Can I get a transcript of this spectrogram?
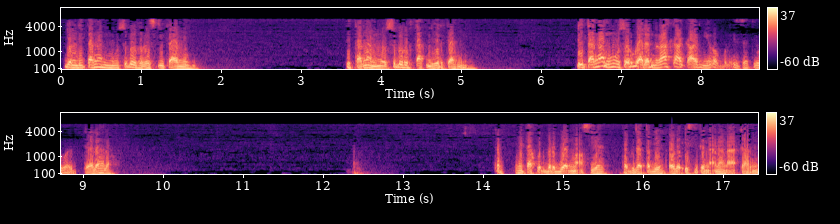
Yang di tanganmu seluruh rezeki kami. Di tanganmu seluruh takdir kami. Di tanganmu surga dan neraka kami. Rabbul Izzati wa Jalalah. Kami takut berbuat maksiat apabila terlihat oleh istri dan anak-anak kami.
